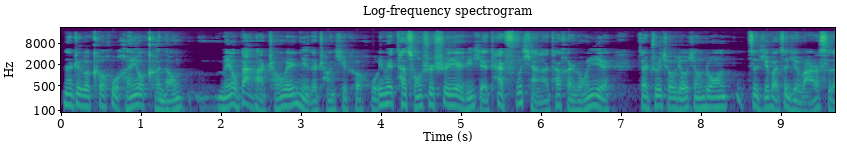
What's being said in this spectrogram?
那这个客户很有可能没有办法成为你的长期客户，因为他从事事业理解太肤浅了，他很容易在追求流行中自己把自己玩死，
